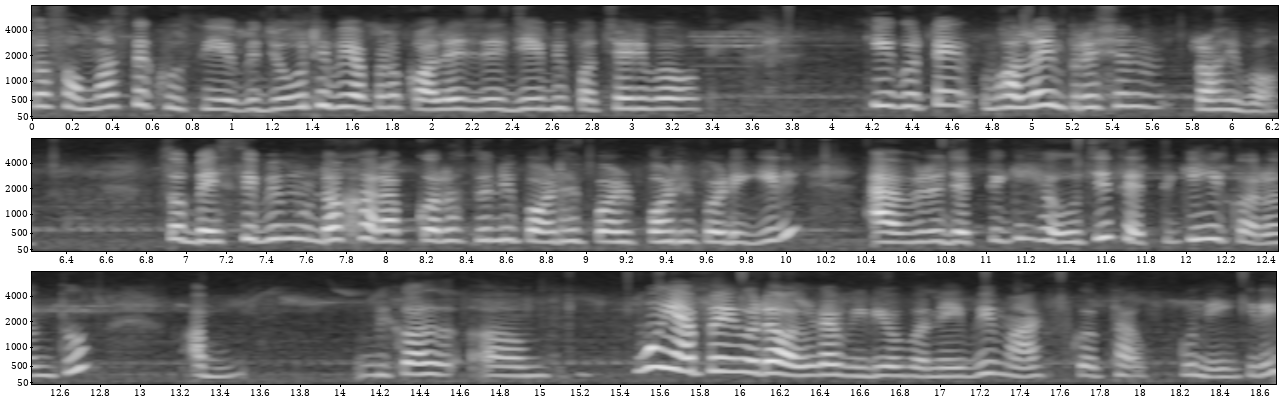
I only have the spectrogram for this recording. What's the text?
तो समस्ते खुशी हे जो भी आप कलेज जी भी पचार कि गोटे भल इम्प्रेसन र सो बेस भी मुंड खराब कर पढ़ी पढ़ी एवरेज जी होती ही करूँ बिकज मुझे गोटे अलग भिड बनईबी मार्क्स कथा को लेकिन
